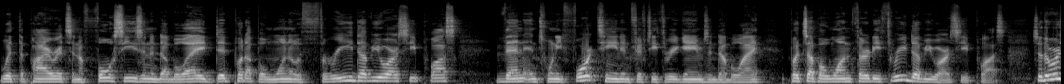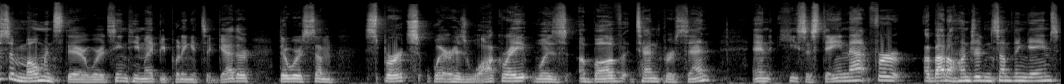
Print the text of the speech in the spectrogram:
with the Pirates in a full season in Double A, did put up a 103 WRC plus. Then in 2014, in 53 games in Double A, puts up a 133 WRC plus. So there were some moments there where it seemed he might be putting it together. There were some spurts where his walk rate was above 10%, and he sustained that for about 100 and something games.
